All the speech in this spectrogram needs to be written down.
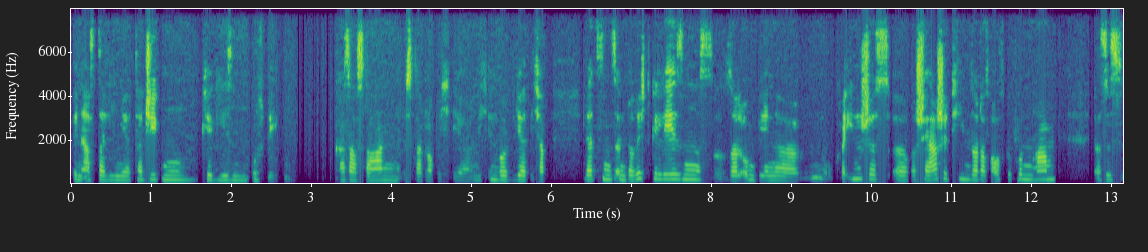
in erster Linie Tadschiken, Kirgisen, Usbeken. Kasachstan ist da, glaube ich, eher nicht involviert. Ich habe letztens einen Bericht gelesen, es soll irgendwie eine, ein ukrainisches äh, Rechercheteam soll das ausgefunden haben, dass es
